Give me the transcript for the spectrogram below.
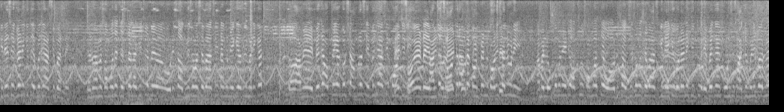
ସିରିୟସ୍ ହେଇଗଲାଣି କିନ୍ତୁ ଏବେ ଯାଏଁ ଆସିପାରିନାହିଁ ତେଣୁ ଆମେ ସମସ୍ତେ ଚେଷ୍ଟା ଲାଗିଛୁ ଏବେ ଓଡ଼ିଶା ଅଗ୍ନିଶମ ସେବା ଆସି ତାଙ୍କୁ ନେଇକି ଆସି ମେଡ଼ିକାଲ ତ ଆମେ ଏବେ ଯାଏଁ ଅପେକ୍ଷା କରୁଛୁ ଆମ୍ବୁଲାନ୍ସ ଏବେ ଯାଏଁ ଆସି ପହଞ୍ଚିନି ପାଞ୍ଚ ଛଅ ଥର ଆମେ କମ୍ପ୍ଲେନ୍ କରିସାରିଲୁଣି ଆମେ ଲୋକମାନେ ଏଠି ଅଛୁ ସମସ୍ତେ ଓଡ଼ିଶା ଅଗ୍ନିଶମ ସେବା ଆସିକି ନେଇକି ଗଲେଣି କିନ୍ତୁ ଏବେ ଯାଏଁ କୌଣସି ସାହାଯ୍ୟ ମିଳିପାରୁନାହିଁ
